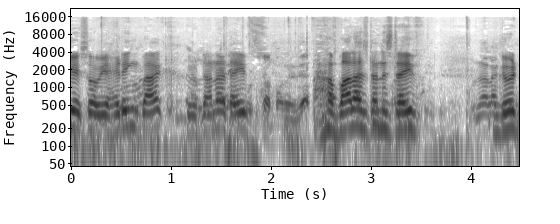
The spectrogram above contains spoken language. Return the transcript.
Okay, so we're heading back. We've done our dive. Bala's done his dive. Good.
